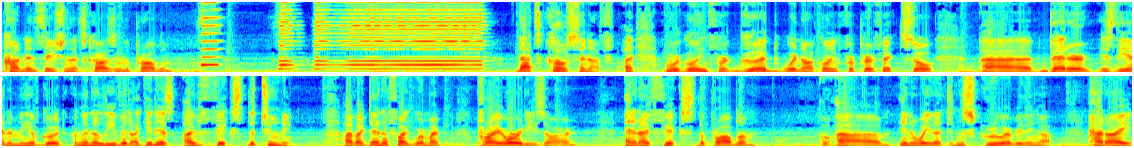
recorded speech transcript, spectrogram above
condensation that's causing the problem. That's close enough. Uh, we're going for good. We're not going for perfect. So uh, better is the enemy of good. I'm going to leave it like it is. I've fixed the tuning. I've identified where my priorities are, and I fixed the problem uh, in a way that didn't screw everything up. Had I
